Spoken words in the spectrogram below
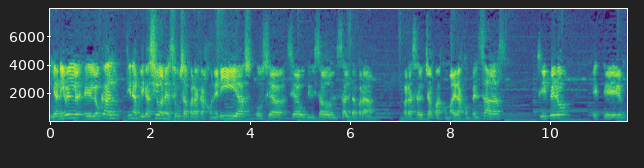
Y a nivel eh, local tiene aplicaciones, se usa para cajonerías o se ha, utilizado en Salta para, para hacer chapas con maderas compensadas, ¿sí? pero este,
